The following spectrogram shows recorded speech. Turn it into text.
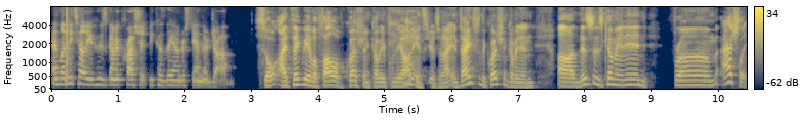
And let me tell you who's going to crush it because they understand their job. So I think we have a follow up question coming from the audience here tonight. And thanks for the question coming in. Uh, this is coming in from Ashley.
